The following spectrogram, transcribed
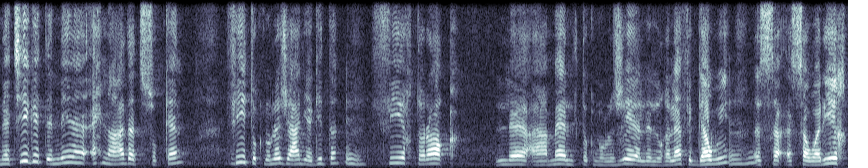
نتيجة ان إحنا عدد السكان في تكنولوجيا عالية جدا. في اختراق لأعمال تكنولوجية للغلاف الجوي الصواريخ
